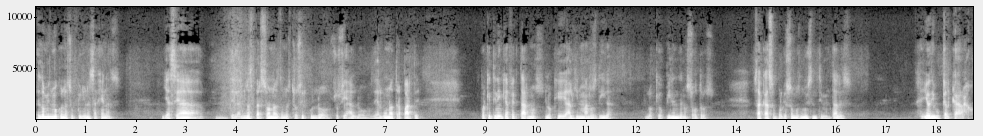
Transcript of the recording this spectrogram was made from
Es lo mismo con las opiniones ajenas ya sea de las mismas personas de nuestro círculo social o de alguna otra parte. ¿Por qué tienen que afectarnos lo que alguien más nos diga, lo que opinen de nosotros? ¿Es acaso porque somos muy sentimentales? Yo digo que al carajo.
